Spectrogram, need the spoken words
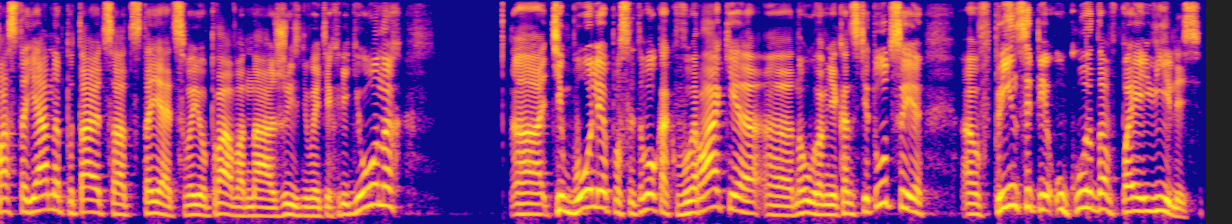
постоянно пытаются отстоять свое право на жизнь в этих регионах, а, тем более после того, как в Ираке а, на уровне Конституции, а, в принципе, у курдов появились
